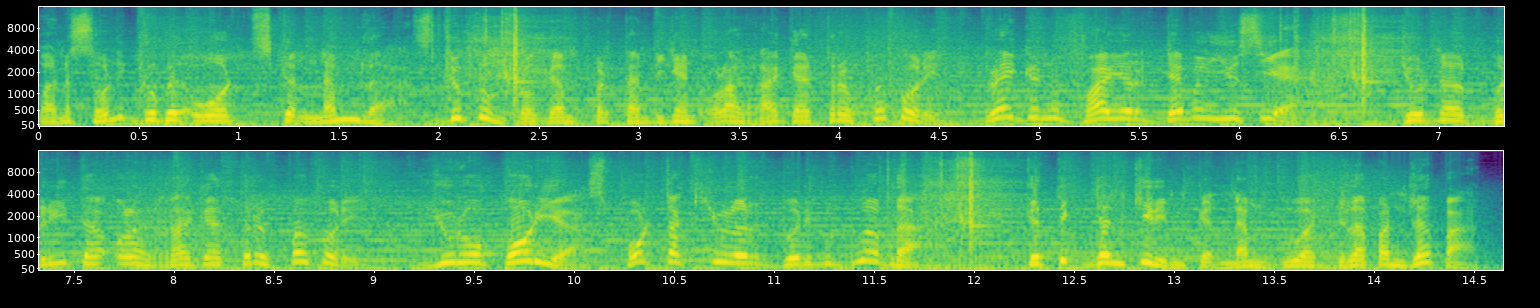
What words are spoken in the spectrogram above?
Panasonic Global Awards ke-16. Dukung program pertandingan olahraga terfavorit Dragon Fire WCS, jurnal berita olahraga terfavorit Europoria Sportacular 2012. Ketik dan kirim ke 6288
